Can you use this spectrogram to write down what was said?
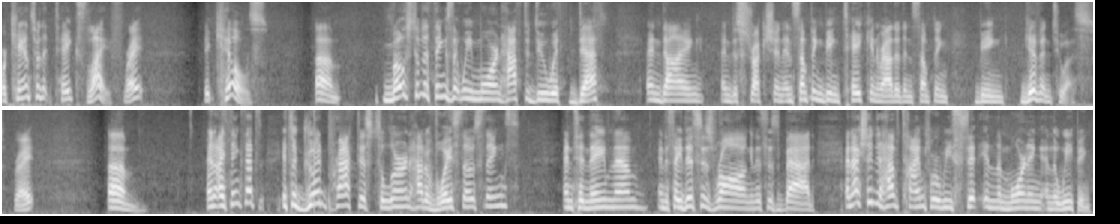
or cancer that takes life, right? it kills. Um, most of the things that we mourn have to do with death and dying and destruction and something being taken rather than something being given to us, right? Um, and I think that's it's a good practice to learn how to voice those things and to name them and to say this is wrong and this is bad. And actually to have times where we sit in the mourning and the weeping.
